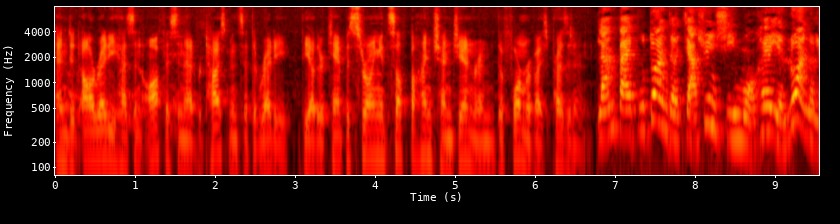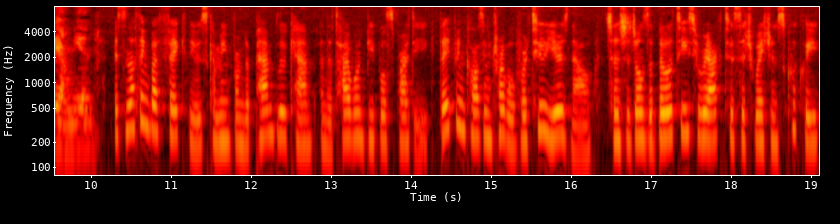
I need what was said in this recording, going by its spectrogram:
and it already has an office and advertisements at the ready. The other camp is throwing itself behind Chen Jianren, the former vice president. 蓝白不断的假讯息抹黑，也乱了两年。 it's nothing but fake news coming from the Pan Blue camp and the Taiwan People's Party. They've been causing trouble for two years now. Chen Shizhong's ability to react to situations quickly,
